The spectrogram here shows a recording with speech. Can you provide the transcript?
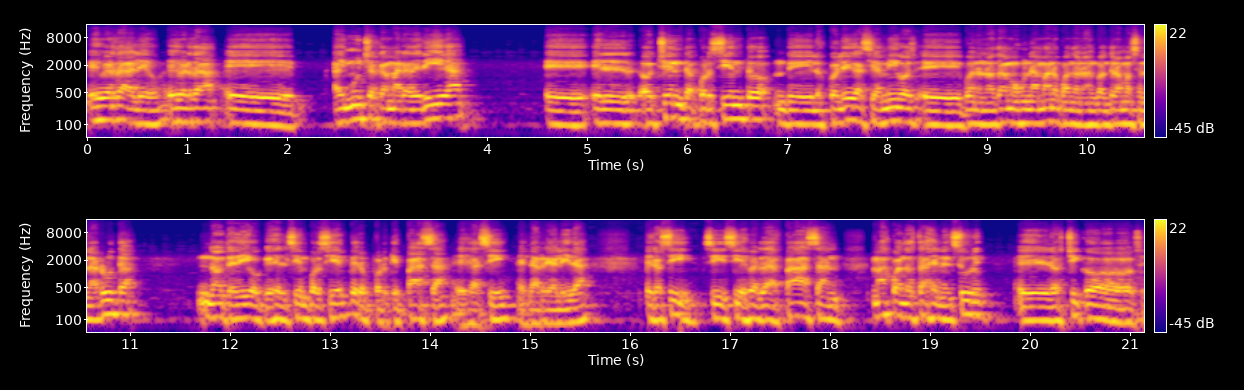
es verdad, Leo, es verdad. Eh, hay mucha camaradería. el 80% de los colegas y amigos, bueno, nos damos una mano cuando nos encontramos en la ruta. No te digo que es el 100%, pero porque pasa, es así, es la realidad. Pero sí, sí, sí, es verdad, pasan, más cuando estás en el sur, eh, los chicos,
